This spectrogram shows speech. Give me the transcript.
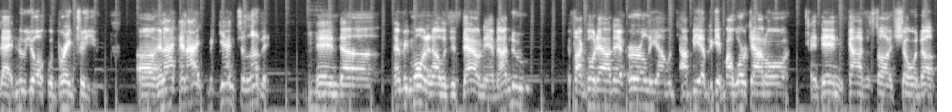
that New York would bring to you. Uh, and I and I began to love it. hmm And uh, every morning I was just down there. Man, I knew if I go down there early, I would I'd be able to get my workout on. And then guys would start showing up.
